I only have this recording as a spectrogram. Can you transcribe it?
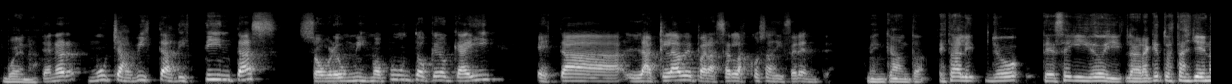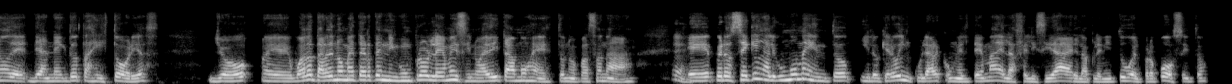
Bueno. Tener muchas vistas distintas sobre un mismo punto, creo que ahí está la clave para hacer las cosas diferentes. Me encanta. Estali, yo te he seguido y la verdad que tú estás lleno de, anécdotas e historias. Yo eh, voy a tratar de no meterte en ningún problema y si no editamos esto, no pasa nada. Eh. Eh, pero sé que en algún momento, y lo quiero vincular con el tema de la felicidad, de la plenitud, el propósito,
